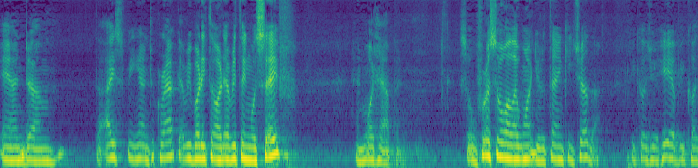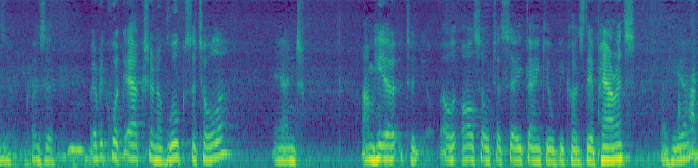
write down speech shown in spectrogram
And um, the ice began to crack. Everybody thought everything was safe. And what happened? So first of all, I want you to thank each other because you're here because, because of every quick action of Luke Satola. And I'm here to, also to say thank you because their parents are here,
